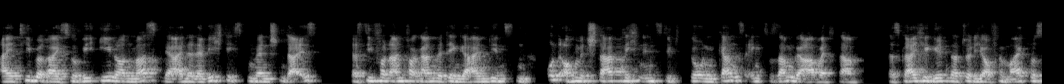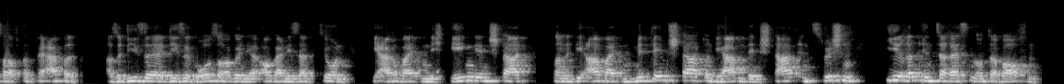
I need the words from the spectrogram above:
IT-Bereich, so wie Elon Musk, der einer der wichtigsten Menschen da ist, dass die von Anfang an mit den Geheimdiensten und auch mit staatlichen Institutionen ganz eng zusammengearbeitet haben. Das Gleiche gilt natürlich auch für Microsoft und für Apple. Also diese, diese große Organisation, die arbeiten nicht gegen den Staat, sondern die arbeiten mit dem Staat und die haben den Staat inzwischen ihren Interessen unterworfen.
